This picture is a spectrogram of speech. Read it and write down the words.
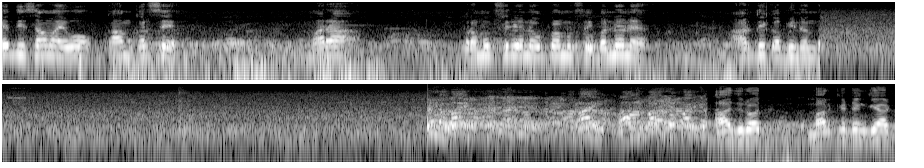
એ દિશામાં એવો કામ કરશે. મારા પ્રમુખશ્રી અને ઉપપ્રમુખશ્રી બંનેને હાર્દિક અભિનંદન. આજ રોજ માર્કેટિંગ યાર્ડ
